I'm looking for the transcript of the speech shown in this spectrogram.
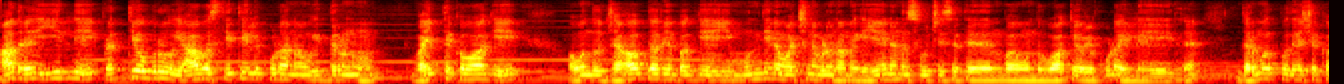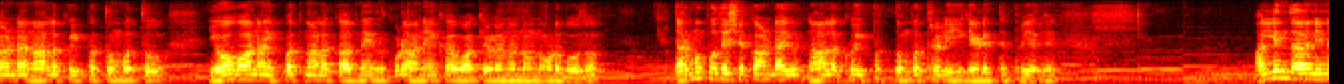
ಆದರೆ ಇಲ್ಲಿ ಪ್ರತಿಯೊಬ್ಬರು ಯಾವ ಸ್ಥಿತಿಯಲ್ಲಿ ಕೂಡ ನಾವು ಇದ್ದರೂ ವೈಯಕ್ತಿಕವಾಗಿ ಒಂದು ಜವಾಬ್ದಾರಿಯ ಬಗ್ಗೆ ಈ ಮುಂದಿನ ವಚನಗಳು ನಮಗೆ ಏನನ್ನು ಸೂಚಿಸುತ್ತೆ ಎಂಬ ಒಂದು ವಾಕ್ಯಗಳು ಕೂಡ ಇಲ್ಲಿ ಇದೆ. ಧರ್ಮೋಪದೇಶ ಕಾಂಡ ನಾಲ್ಕು ಇಪ್ಪತ್ತೊಂಬತ್ತು ಯೋವಾನ ಇಪ್ಪತ್ನಾಲ್ಕು ಹದಿನೈದು ಕೂಡ ಅನೇಕ ವಾಕ್ಯಗಳನ್ನು ನಾವು ನೋಡಬಹುದು. ಧರ್ಮೋಪದೇಶ ಕಾಂಡ ನಾಲ್ಕು ಇಪ್ಪತ್ತೊಂಬತ್ತರಲ್ಲಿ ಹೀಗೆ ಹೇಳುತ್ತೆ, ಪ್ರಿಯರೇ. ಅಲ್ಲಿಂದ ನಿನ್ನ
